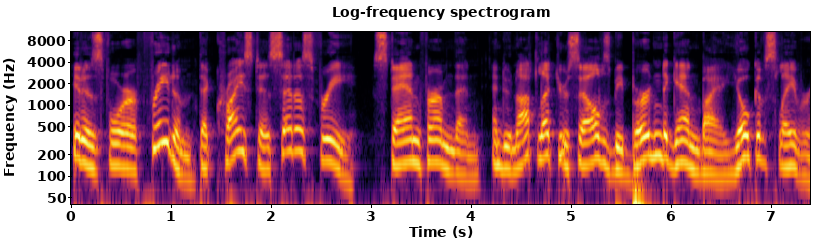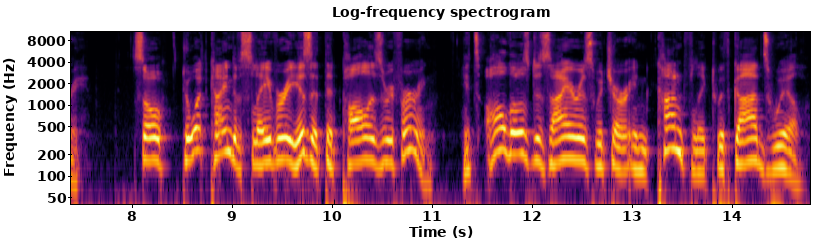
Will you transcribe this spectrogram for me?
it is for freedom that Christ has set us free. Stand firm then, and do not let yourselves be burdened again by a yoke of slavery. So, to what kind of slavery is it that Paul is referring? It's all those desires which are in conflict with God's will.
